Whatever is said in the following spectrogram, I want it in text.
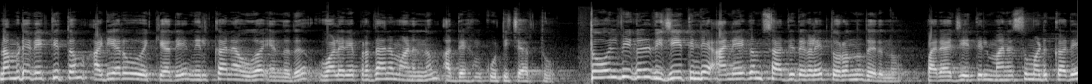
നമ്മുടെ വ്യക്തിത്വം അടിയറവ് വയ്ക്കാതെ നിൽക്കാനാവുക എന്നത് വളരെ പ്രധാനമാണെന്നും അദ്ദേഹം കൂട്ടിച്ചേർത്തു. തോൽവികൾ വിജയത്തിന്റെ അനേകം സാധ്യതകളെ തുറന്നു തരുന്നു. പരാജയത്തിൽ മനസ്സുമടുക്കാതെ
